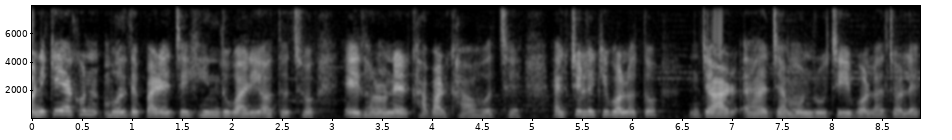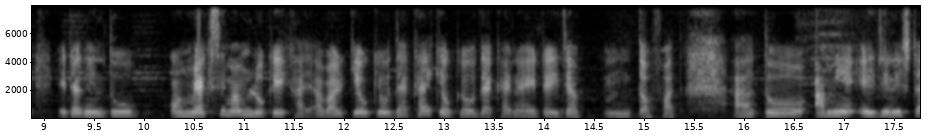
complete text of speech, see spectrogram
অনেকেই এখন বলতে পারে যে হিন্দু বাড়ি অথচ এই ধরনের খাবার খাওয়া হচ্ছে। অ্যাকচুয়ালি কি বলো তো যার যেমন রুচি বলা চলে, এটা কিন্তু ম্যাক্সিমাম লোকেই খায়। আবার কেউ কেউ দেখায়, কেউ কেউ দেখায় না। এটাই যা তফাৎ। তো আমি এই জিনিসটা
